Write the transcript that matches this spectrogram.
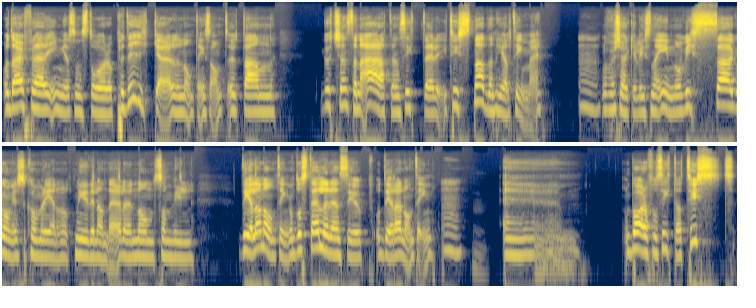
och därför är det ingen som står och predikar eller någonting sånt. Utan gudstjänsten är att den sitter i tystnad en hel timme. Och försöker lyssna in. Och vissa gånger så kommer det igenom något meddelande eller någon som vill dela någonting. Och då ställer den sig upp och delar någonting. Ehm, bara få sitta tyst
